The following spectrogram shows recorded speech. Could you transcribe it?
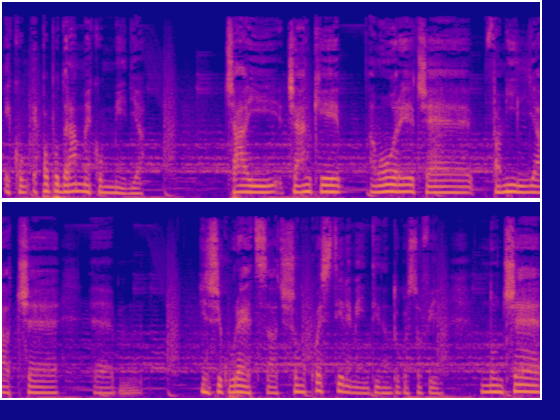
e com- è proprio dramma e commedia. C'hai, c'è anche amore, c'è famiglia, c'è eh, insicurezza, ci sono questi elementi dentro questo film. Non c'è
